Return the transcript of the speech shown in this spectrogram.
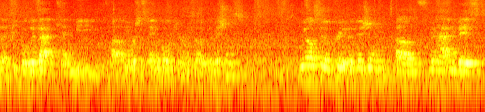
that people live at can be uh, more sustainable in terms of emissions. We also created a vision of Manhattan based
